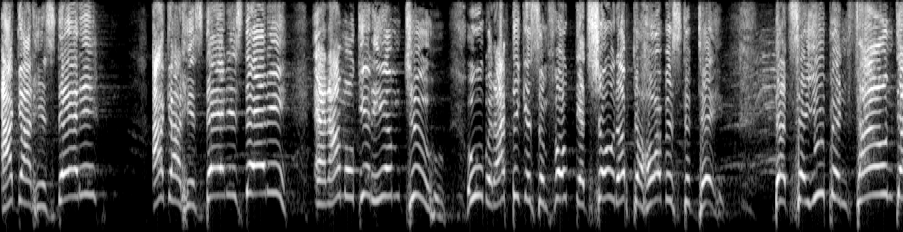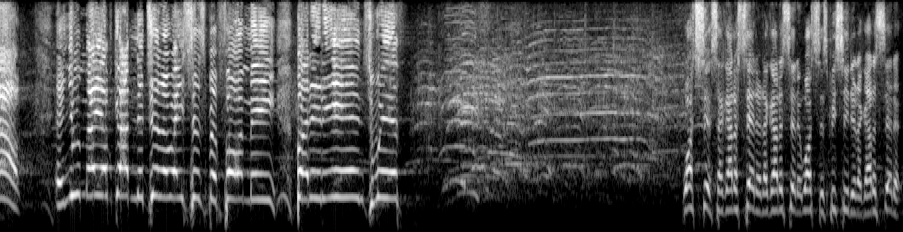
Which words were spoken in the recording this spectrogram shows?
I got his daddy. I got his daddy's daddy, and I'm gonna get him too. Ooh, but I think it's some folk that showed up to harvest today that say, You've been found out, and you may have gotten the generations before me, but it ends with. Watch this. I gotta set it. I gotta set it. Watch this. Be seated. I gotta set it.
